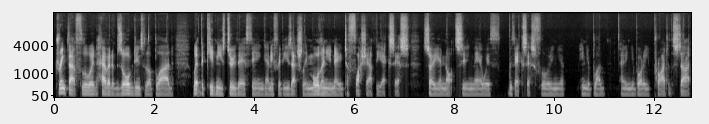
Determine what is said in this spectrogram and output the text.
drink that fluid have it absorbed into the blood let the kidneys do their thing. And if it is actually more than you need to flush out the excess so you're not sitting there with with excess fluid in your in your blood and in your body prior to the start.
